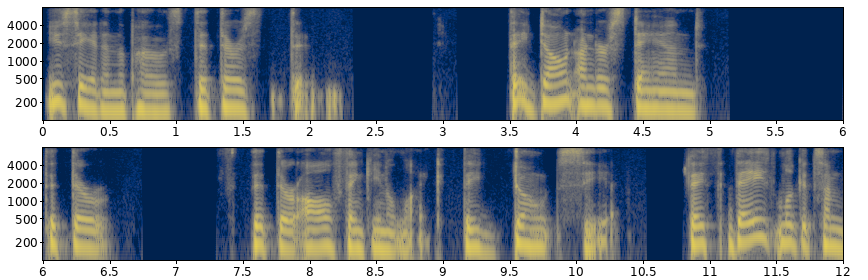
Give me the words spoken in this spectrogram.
You see it in the Post that there's that they don't understand that they're that they're all thinking alike. They don't see it. They they look at some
